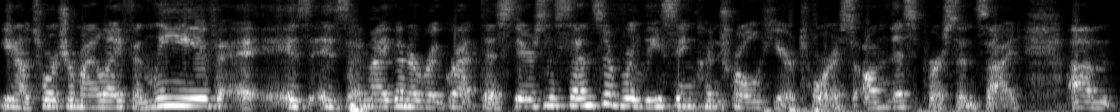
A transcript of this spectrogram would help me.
you know, torture my life and leave? Is, is, am I going to regret this? There's a sense of releasing control here, Taurus, on this person's side. Um,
